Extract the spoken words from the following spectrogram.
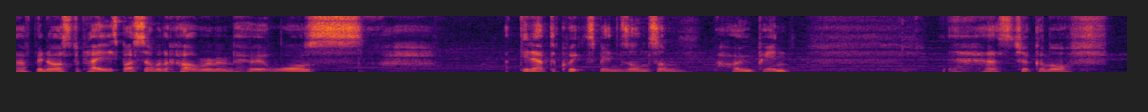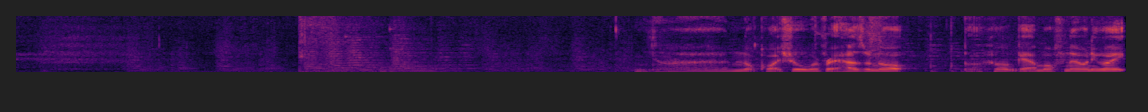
I've been asked to play this by someone, I can't remember who it was. I did have the quick spins on, so I'm hoping it has took them off. Uh, I'm not quite sure whether it has or not, but I can't get them off now anyway.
